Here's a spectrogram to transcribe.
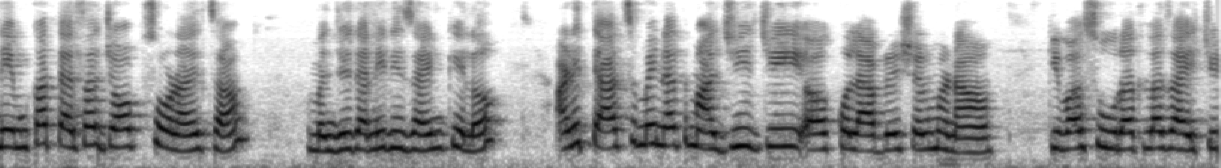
नेमका त्याचा जॉब सोडायचा म्हणजे त्यांनी रिझाईन केलं. आणि त्याच महिन्यात माझी जी कोलॅबरेशन म्हणा किंवा सुरतला जायची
